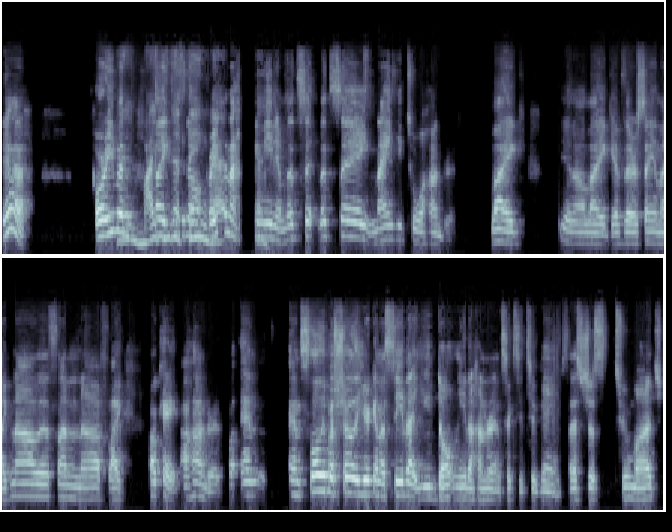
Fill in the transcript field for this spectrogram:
Yeah, or even like you know, or that even a happy medium. Let's say let's say ninety to hundred. Like you know, like if they're saying like, no, that's not enough. Like okay, hundred, but and and slowly but surely you're gonna see that you don't need 162 games. That's just too much.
